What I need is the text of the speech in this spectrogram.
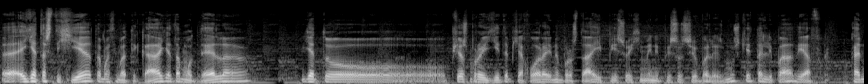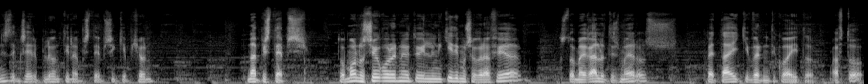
ε, για τα στοιχεία, τα μαθηματικά, για τα μοντέλα, για το ποιος προηγείται, ποια χώρα είναι μπροστά ή πίσω, έχει μείνει πίσω στους εμβολιασμούς και τα λοιπά διάφορα. Κανείς δεν ξέρει πλέον τι να πιστέψει και ποιον να πιστέψει. Το μόνο σίγουρο είναι ότι η ελληνική δημοσιογραφία στο μεγάλο της μέρος πετάει κυβερνητικό αίτο. Αυτό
